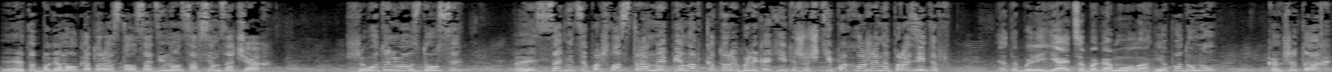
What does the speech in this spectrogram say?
Этот богомол, который остался один, он совсем зачах. Живот у него вздулся, а из задницы пошла странная пена, в которой были какие-то жучки, похожие на паразитов. Это были яйца богомола. Я подумал, как же так?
